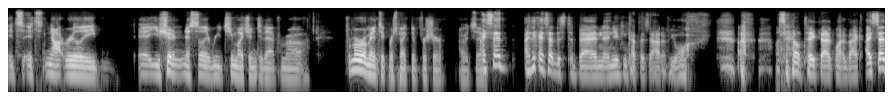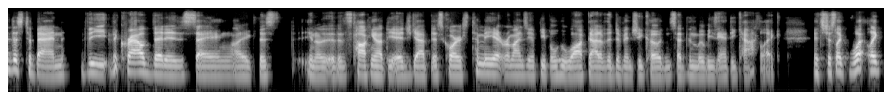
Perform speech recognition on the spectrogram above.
it's it's not really uh, you shouldn't necessarily read too much into that from a from a romantic perspective for sure i would say i said i think i said this to ben and you can cut this out if you want i'll say i'll take that line back. I said this to ben the the crowd that is saying like this you know that's talking about the age gap discourse to me it reminds me of people who walked out of the da vinci code and said the movie's anti-catholic. It's just like what like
